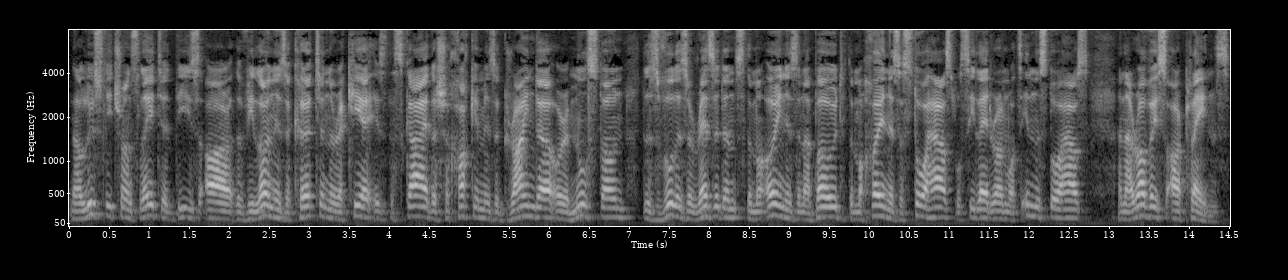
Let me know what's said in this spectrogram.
Now, loosely translated, these are the vilon is a curtain, the rakia is the sky, the shachakim is a grinder or a millstone, the zvul is a residence, the ma'oin is an abode, the machoin is a storehouse. We'll see later on what's in the storehouse, and the aravis are plains.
